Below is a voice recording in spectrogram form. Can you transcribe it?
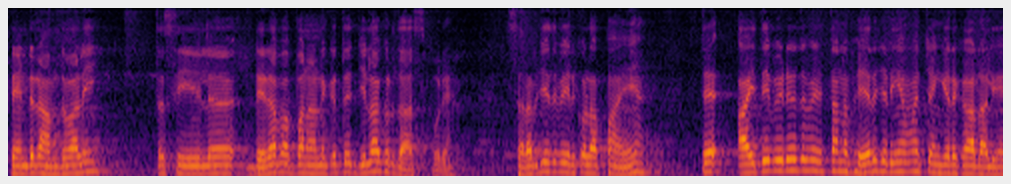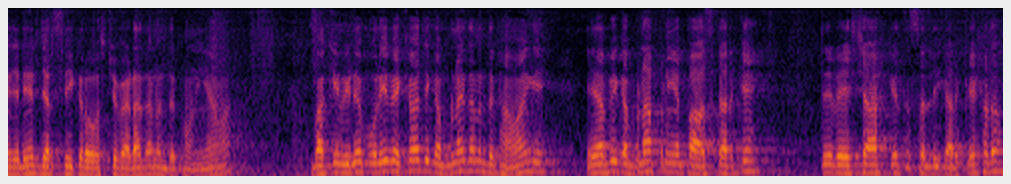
ਪਿੰਡ ਰਾਮਦਵਾਲੀ ਤਹਿਸੀਲ ਡੇਰਾ ਬਾਬਾ ਨਾਨਕ ਤੇ ਜ਼ਿਲ੍ਹਾ ਗੁਰਦਾਸਪੁਰ ਹੈ। ਸਰਬਜੀਤ ਵੀਰ ਕੋਲ ਆਪਾਂ ਆਏ ਹਾਂ ਤੇ ਅੱਜ ਦੀ ਵੀਡੀਓ ਦੇ ਵਿੱਚ ਤੁਹਾਨੂੰ ਫੇਰ ਜਿਹੜੀਆਂ ਵਾ ਚੰਗੇ ਰਿਕਾਰਡ ਵਾਲੀਆਂ ਜਿਹੜੀਆਂ ਜਰਸੀ ਕ੍ਰੋਸ ਚ ਵੈੜਾਂ ਤੁਹਾਨੂੰ ਦਿਖਾਉਣੀਆਂ ਵਾ। ਬਾਕੀ ਵੀਡੀਓ ਪੂਰੀ ਵੇਖਿਓ, ਅੱਜ ਗੱਬਣਾ ਹੀ ਤੁਹਾਨੂੰ ਦਿਖਾਵਾਂਗੇ। ਇਹ ਆ ਵੀ ਗੱਬਣਾ ਆਪਣੀਆਂ ਪਾਸ ਕਰਕੇ ਤੇ ਵੇਚ ਚਾਖ ਕੇ ਤਸੱਲੀ ਕਰਕੇ ਖੜੋ।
